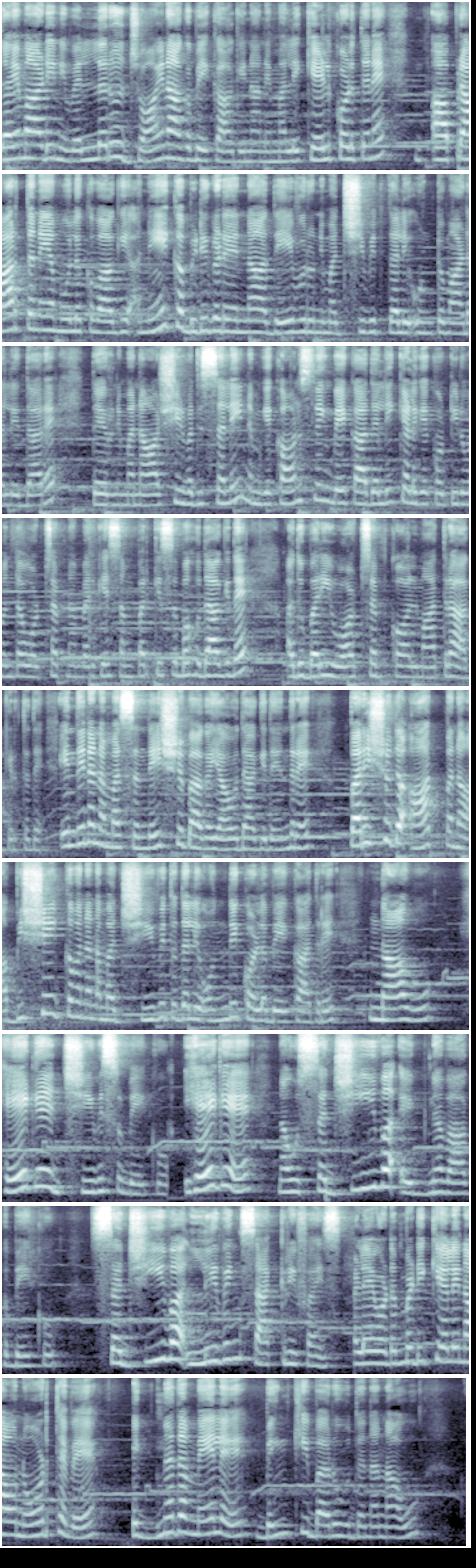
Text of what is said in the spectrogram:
ದಯಮಾಡಿ ನೀವೆಲ್ಲರೂ ಜಾಯ್ನ್ ಆಗಬೇಕಾಗಿ ನಾನು ನಿಮ್ಮಲ್ಲಿ ಕೇಳ್ಕೊಳ್ತೇನೆ. ಆ ಪ್ರಾರ್ಥನೆಯ ಮೂಲಕವಾಗಿ ಅನೇಕ ಬಿಡುಗಡೆಯನ್ನು ದೇವರು ನಿಮ್ಮ ಜೀವಿತದಲ್ಲಿ ಉಂಟು ಮಾಡಲಿದ್ದಾರೆ. ದೇವರು ನಿಮ್ಮನ್ನು ಆಶೀರ್ವದಿಸಲಿ. ನಿಮಗೆ ಕೌನ್ಸಿಲಿಂಗ್ ಬೇಕಾದಲ್ಲಿ ಕೆಳಗೆ ಕೊಟ್ಟಿರುವಂಥ ವಾಟ್ಸಪ್ ನಂಬರ್ಗೆ ಸಂಪರ್ಕಿಸಬಹುದಾಗಿದೆ. ಅದು ಬರೀ ವಾಟ್ಸಪ್ ಕಾಲ್ ಮಾತ್ರ ಆಗಿರ್ತದೆ. ಇಂದಿನ ನಮ್ಮ ಸಂದೇಶ ಭಾಗ ಯಾವುದಾಗಿದೆ ಅಂದರೆ, ಪರಿಶುದ್ಧ ಆತ್ಮನ ಅಭಿಷೇಕವನ್ನು ನಮ್ಮ ಜೀವಿತದಲ್ಲಿ ಹೊಂದಿಕೊಳ್ಳಬೇಕಾದರೆ ನಾವು ಹೇಗೆ ಜೀವಿಸಬೇಕು? ಹೇಗೆ ನಾವು ಸಜೀವ ಯಜ್ಞವಾಗಬೇಕು? ಸಜೀವ ಲಿವಿಂಗ್ ಸ್ಯಾಕ್ರಿಫೈಸ್ ಹಳೆ ಒಡಂಬಡಿಕೆಯಲ್ಲಿ ನಾವು ನೋಡ್ತೇವೆ ಯಜ್ಞದ ಮೇಲೆ ಬೆಂಕಿ ಬರುವುದನ್ನು ನಾವು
